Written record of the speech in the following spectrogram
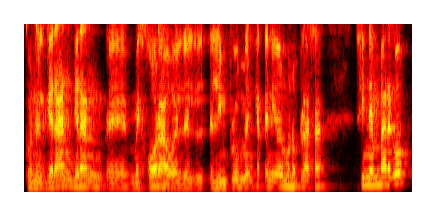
con el gran, gran eh, mejora o el, el, el improvement que ha tenido el monoplaza. Sin embargo,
